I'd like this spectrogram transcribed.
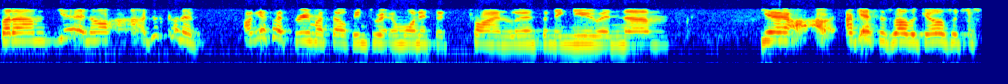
But um, yeah, no, I just kind of I guess I threw myself into it and wanted to try and learn something new. And um, yeah, I, I guess as well, the girls were just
